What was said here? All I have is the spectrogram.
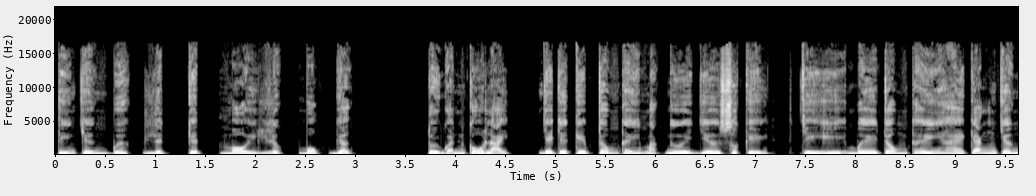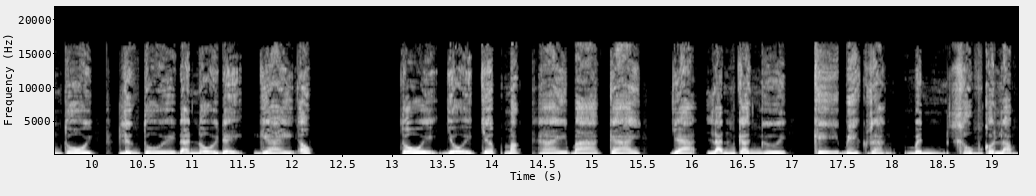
tiếng chân bước lịch kịch mỗi lúc một gần. Tôi ngoảnh cổ lại và chưa kịp trông thấy mặt người vừa xuất hiện, chỉ mới trông thấy hai cẳng chân thôi, lưng tôi đã nổi đầy gai ốc. Tôi dội chớp mắt hai ba cái và lạnh cả người khi biết rằng mình không có lầm.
